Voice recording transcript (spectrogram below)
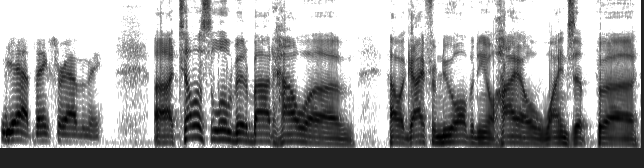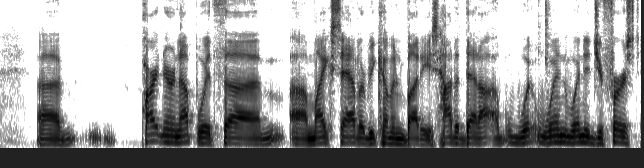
Yeah, thanks for having me. Uh, tell us a little bit about how uh, how a guy from New Albany, Ohio, winds up uh, uh, partnering up with uh, uh, Mike Sadler, becoming buddies. How did that? Uh, when when did you first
